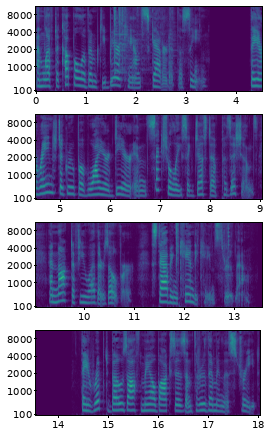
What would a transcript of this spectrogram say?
and left a couple of empty beer cans scattered at the scene. They arranged a group of wire deer in sexually suggestive positions and knocked a few others over, stabbing candy canes through them. They ripped bows off mailboxes and threw them in the street,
